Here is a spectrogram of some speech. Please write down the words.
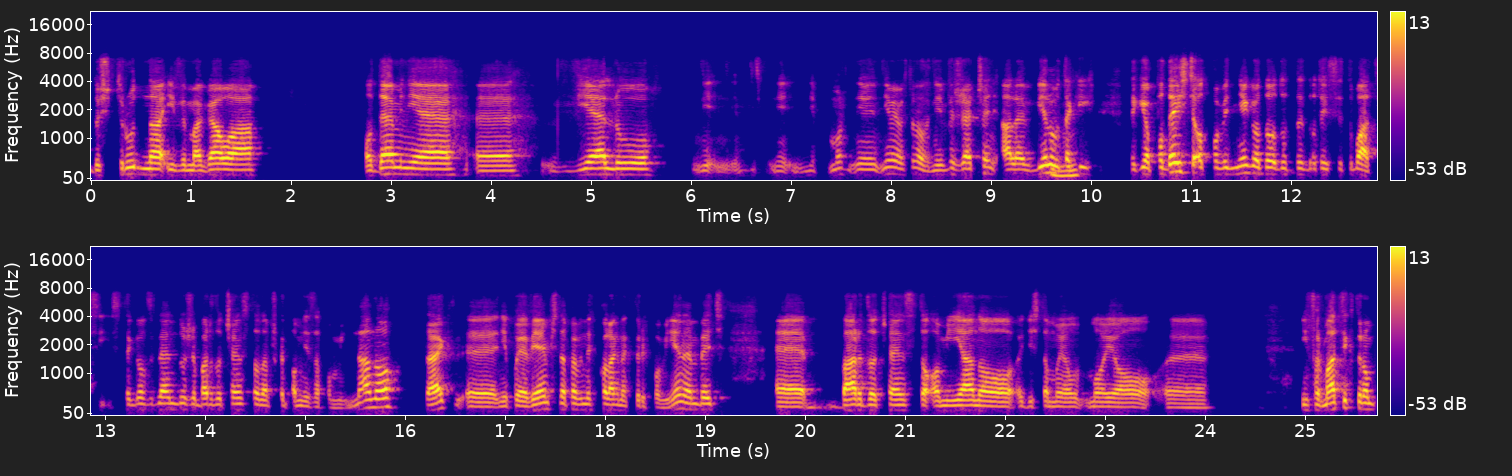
dość trudna i wymagała ode mnie e, wielu nie, nie, nie, nie, nie to nazwać, nie wyrzeczeń, ale wielu mhm. takich, takiego podejścia odpowiedniego do, do, do tej sytuacji. Z tego względu, że bardzo często na przykład o mnie zapominano, tak? E, nie pojawiałem się na pewnych kolach, na których powinienem być. E, bardzo często omijano gdzieś tam moją, moją e, informację, którą,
